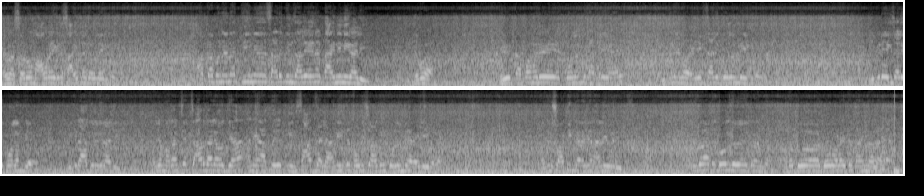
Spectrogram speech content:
हे बघा सर्व मावरा इकडे साईडला ठेवलं इकडे. आता पण आहे ना तीन साडेतीन झाले आहे ना टायनी निघाली. हे बघा. हे टपामध्ये कोलंबी टाकली आहे. इकडे बघा एक झाली कोलंबी इकडे. इकडे एक झाली कोलंबी आहे. इकडे अजून एक झाली. म्हणजे मगाच्या चार झाल्या होत्या आणि आता या तीन सात झाल्या. आणि इथे थोडीशी अजून कोलंबी राहिली बघा. अजून शॉटिंग करायची राहिलीवरी सगळं आता डोल घेऊया मित्रांनो. आता डो डोल वाढायचा टाईम झाला आहे.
